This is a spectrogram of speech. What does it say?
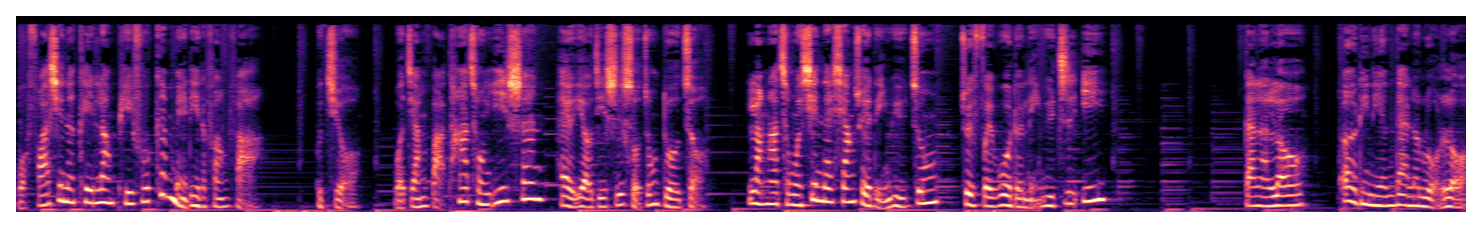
我发现了可以让皮肤更美丽的方法。不久，我将把它从医生还有药剂师手中夺走，让它成为现代香水领域中最肥沃的领域之一。”当然喽，二零年代的裸露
